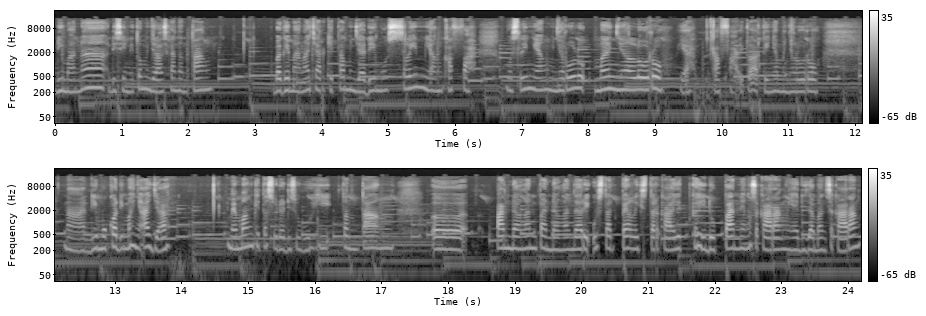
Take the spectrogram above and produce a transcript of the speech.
di mana di sini tuh menjelaskan tentang bagaimana cara kita menjadi muslim yang kafah, muslim yang menyeluruh, menyeluruh ya. Kafah itu artinya menyeluruh. Nah, di mukodimahnya aja memang kita sudah disuguhi tentang pandangan pandangan-pandangan dari Ustadz Felix terkait kehidupan yang sekarang ya di zaman sekarang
